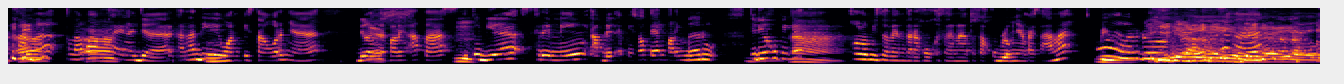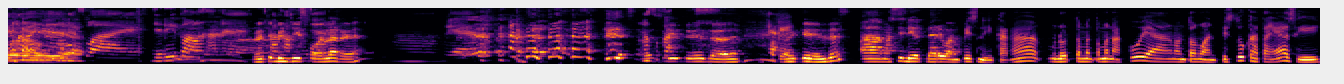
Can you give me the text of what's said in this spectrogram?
karena kenapa aku Ah. kayak ngejar karena di Hmm. One Piece Tower-nya di lantai Yes. paling atas Hmm. itu dia screening update episode yang paling baru jadi aku pikir Nah, kalau misalnya ntar aku ke sana terus aku belum nyampe sana spoiler dong Iya, iya, Iya iya, kan? iya, iya, Ya, iya, makanya iya. that's why jadi itu alasannya Berarti benci spoiler ya? Hmm, ya. Suka. Gitu ya. Oke. Oke, terus? Ah, masih di, dari One Piece nih karena menurut teman-teman aku yang nonton One Piece tuh katanya sih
